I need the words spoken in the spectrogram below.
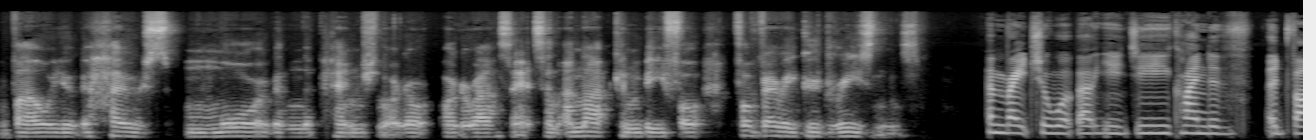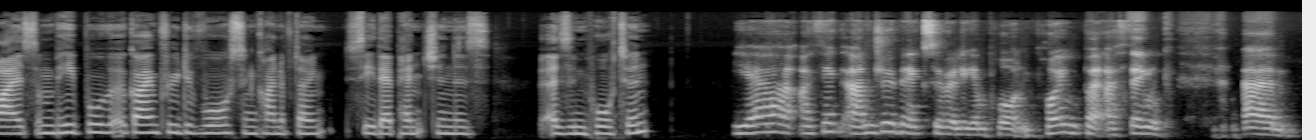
value the house more than the pension or, or assets. And, and that can be for, for very good reasons. And Rachel, what about you? Do you kind of advise some people that are going through divorce and kind of don't see their pension as as important? Yeah, I think Andrew makes a really important point, but I think um,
